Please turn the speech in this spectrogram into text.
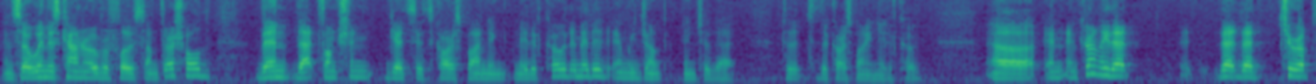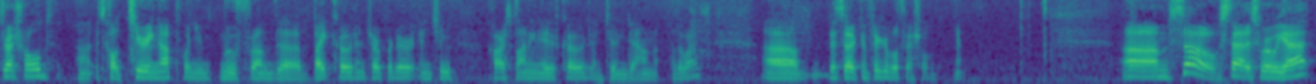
And so when this counter overflows some threshold, then that function gets its corresponding native code emitted, and we jump into that, to, to the corresponding native code. Uh, and, and currently that, that, that tier up threshold, uh, it's called tiering up when you move from the bytecode interpreter into corresponding native code and tiering down otherwise. Um, that's a configurable threshold. Yeah. Um, so status, where are we at?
